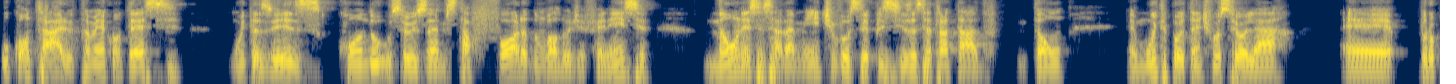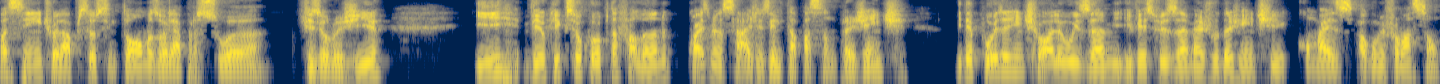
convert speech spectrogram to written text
o contrário também acontece. Muitas vezes, quando o seu exame está fora de um valor de referência, não necessariamente você precisa ser tratado. Então, é muito importante você olhar é, para o paciente, olhar para os seus sintomas, olhar para a sua fisiologia e ver o que, que seu corpo está falando, quais mensagens ele está passando para a gente, e depois a gente olha o exame e vê se o exame ajuda a gente com mais alguma informação.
